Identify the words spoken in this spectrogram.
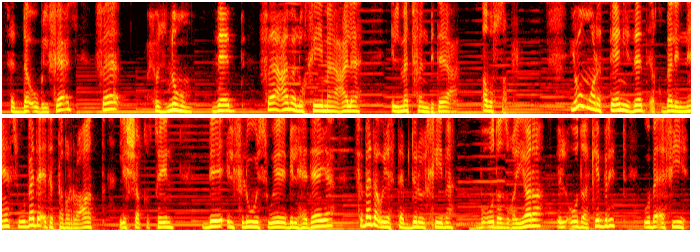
صدقوا بالفعل فحزنهم زاد فعملوا خيمة على المدفن بتاع أبو الصبر. يوم ورا التاني زاد إقبال الناس وبدأت التبرعات للشقيقين بالفلوس وبالهدايا فبدأوا يستبدلوا الخيمة بأوضة صغيرة. الأوضة كبرت وبقى فيه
